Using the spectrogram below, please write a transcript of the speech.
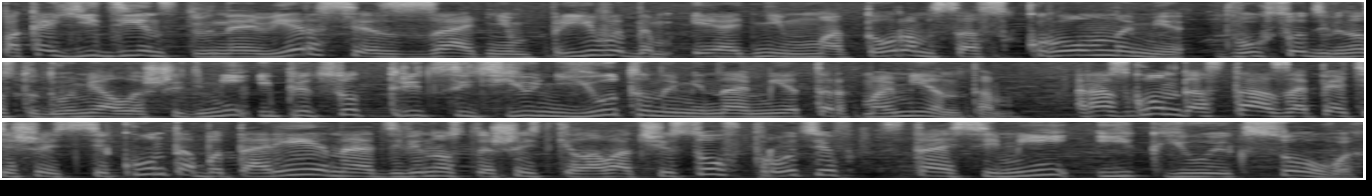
Пока единственная версия с задним приводом и одним мотором со скромными 292 лошадьми и 530 ньютонами на метр моментом. Разгон до 100 за 5,6 секунд, а батарея на 96 киловатт-часов против 107 EQX-овых.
